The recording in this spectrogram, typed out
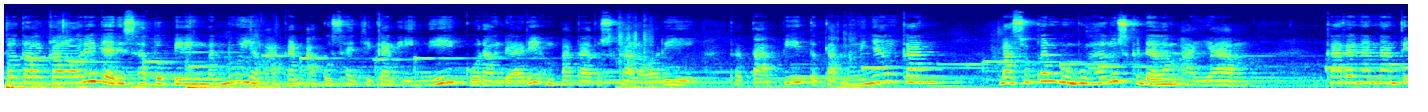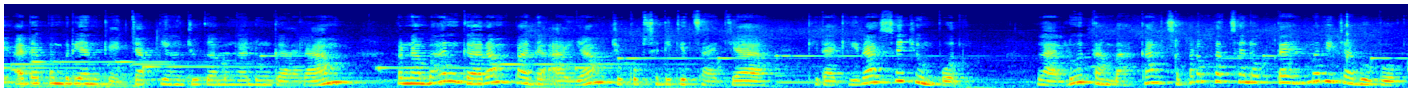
Total kalori dari satu piring menu yang akan aku sajikan ini kurang dari 400 kalori, tetapi tetap mengenyangkan. Masukkan bumbu halus ke dalam ayam. Karena nanti ada pemberian kecap yang juga mengandung garam, penambahan garam pada ayam cukup sedikit saja, kira-kira sejumput. Lalu tambahkan seperempat sendok teh merica bubuk.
